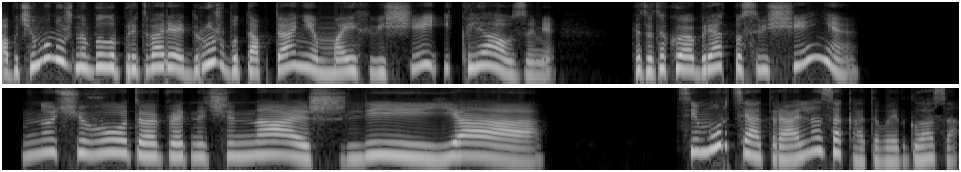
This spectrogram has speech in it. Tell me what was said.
А почему нужно было притворять дружбу топтанием моих вещей и кляузами? Это такой обряд посвящения?» «Ну чего ты опять начинаешь, Лия?» Тимур театрально закатывает глаза.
